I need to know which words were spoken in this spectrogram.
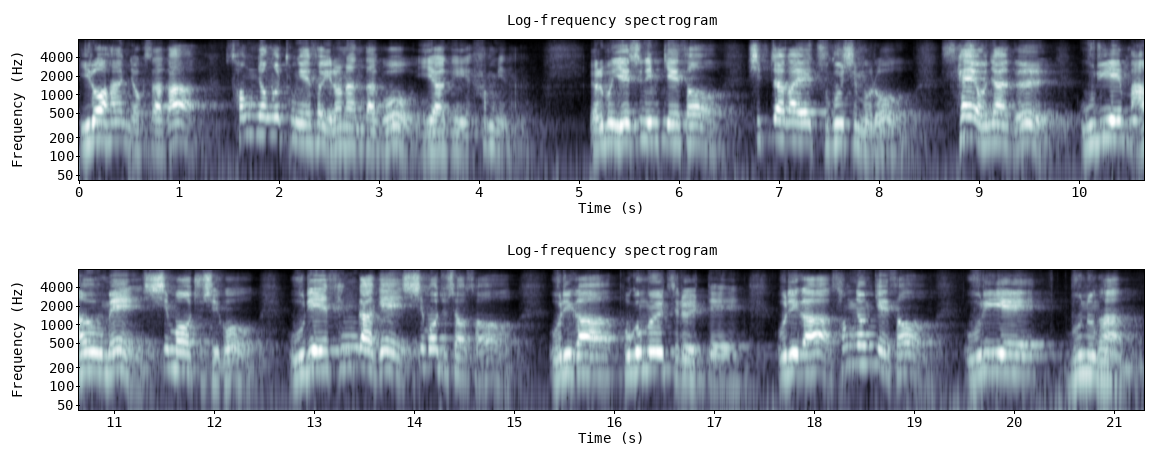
이러한 역사가 성령을 통해서 일어난다고 이야기합니다. 여러분 예수님께서 십자가의 죽으심으로 새 언약을 우리의 마음에 심어 주시고 우리의 생각에 심어 주셔서 우리가 복음을 들을 때 우리가 성령께서 우리의 무능함,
